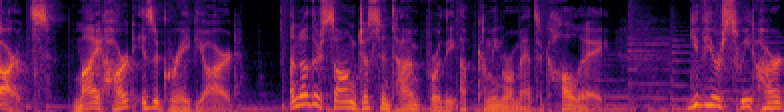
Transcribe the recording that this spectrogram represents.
Darts, My Heart is a Graveyard. Another song just in time for the upcoming romantic holiday. Give your sweetheart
